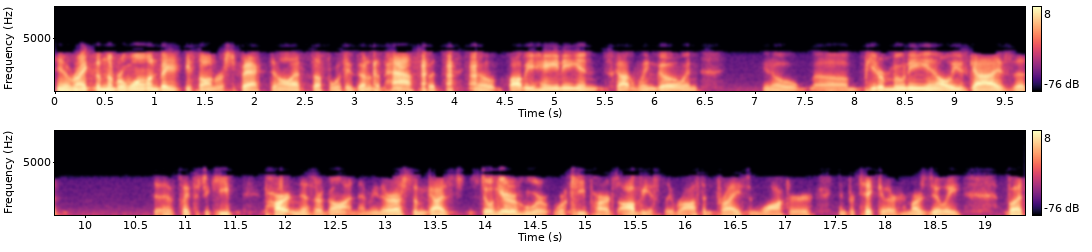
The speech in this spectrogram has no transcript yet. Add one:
you know rank them number one based on respect and all that stuff for what they've done in the past, but you know Bobby Haney and Scott Wingo and you know um, Peter Mooney and all these guys that have played such a key part in this are gone. I mean, there are some guys still here who were, were key parts, obviously Roth and Price and Walker in particular, Marzilli, but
